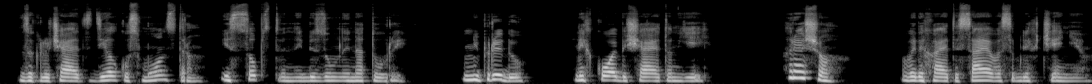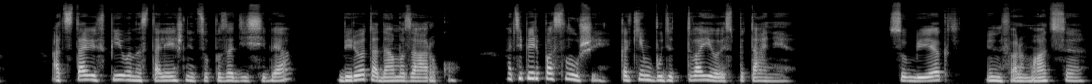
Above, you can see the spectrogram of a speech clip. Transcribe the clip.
– заключает сделку с монстром и с собственной безумной натурой. «Не приду», – легко обещает он ей. «Хорошо», – выдыхает Исаева с облегчением. Отставив пиво на столешницу позади себя, берет Адама за руку. «А теперь послушай, каким будет твое испытание». «Субъект, информация,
